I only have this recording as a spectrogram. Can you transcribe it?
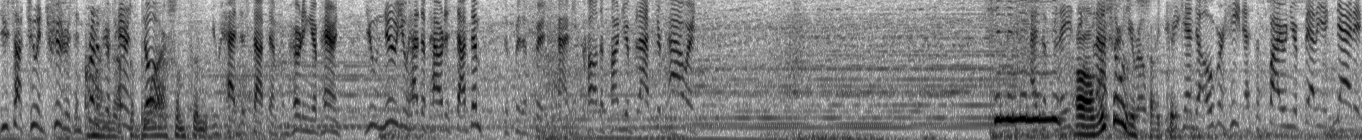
you saw two intruders in front Oh, of your I'm gonna have parents' to door. blast something. You had to stop them from hurting your parents. You knew you had the power to stop them, so for the first time, you called upon your blaster powers. As a blazing Oh, I wish I was a hero, you psychic. began to overheat as the fire in your belly ignited.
